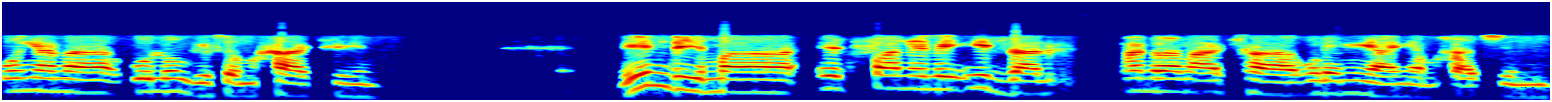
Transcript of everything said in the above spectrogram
bonyana kulungiswe mhathi indima ekufanele idlalwe abantu abatsha kule mnyanya mhathi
